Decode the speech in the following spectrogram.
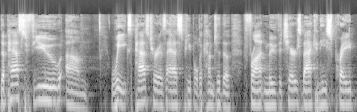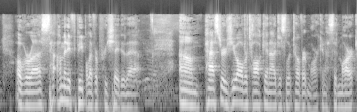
the past few um, weeks, Pastor has asked people to come to the front and move the chairs back, and he's prayed over us. How many people have appreciated that? Um, Pastor, as you all were talking, I just looked over at Mark and I said, Mark,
